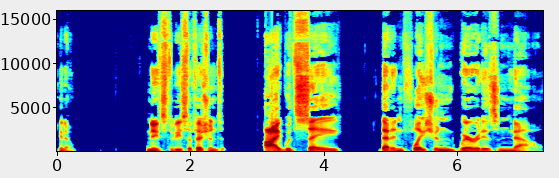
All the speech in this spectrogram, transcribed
you know, needs to be sufficient. I would say that inflation where it is now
